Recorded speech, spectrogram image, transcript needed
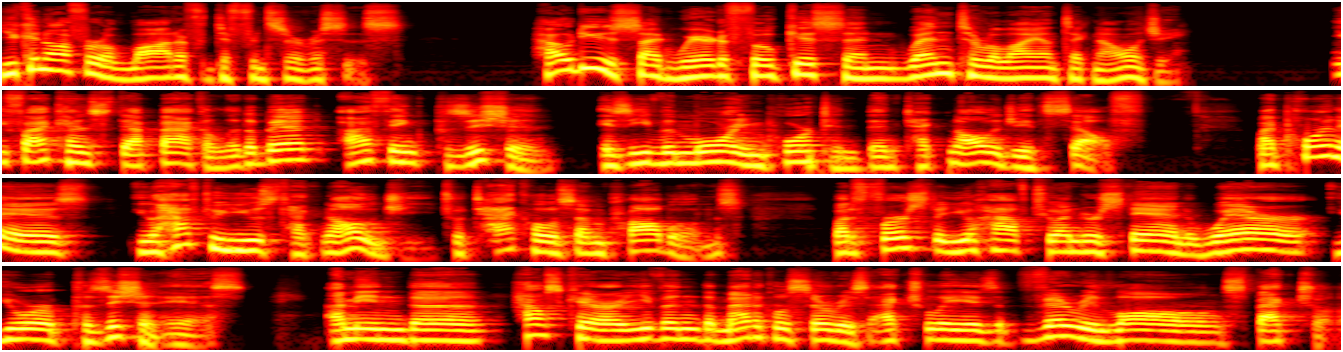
you can offer a lot of different services. How do you decide where to focus and when to rely on technology? If I can step back a little bit, I think position is even more important than technology itself. My point is, you have to use technology to tackle some problems, but first you have to understand where your position is. I mean, the healthcare, even the medical service, actually is a very long spectrum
